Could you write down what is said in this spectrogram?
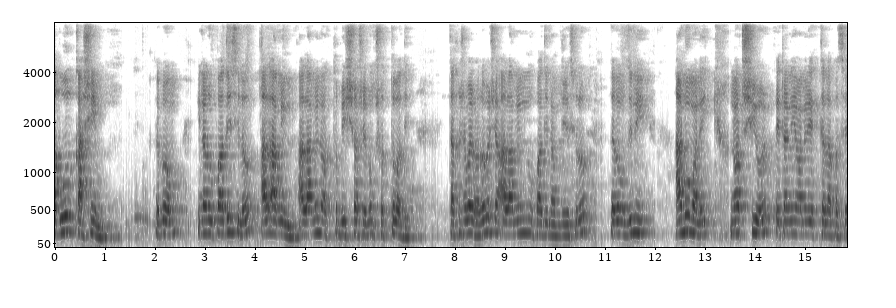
আবুল কাশিম এবং ইনার উপাধি ছিল আল আমিন। আল আমিন অর্থ বিশ্বাস এবং সত্যবাদী। তাকে সবাই ভালোবেসে আল আমিন উপাধি নাম দিয়েছিল এবং যিনি আনুমানিক নট শিওর এটা নিয়ে অনেক একতলাপ আছে।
